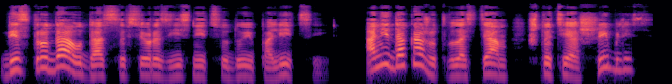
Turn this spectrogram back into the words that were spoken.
без труда удастся все разъяснить суду и полиции. Они докажут властям, что те ошиблись,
